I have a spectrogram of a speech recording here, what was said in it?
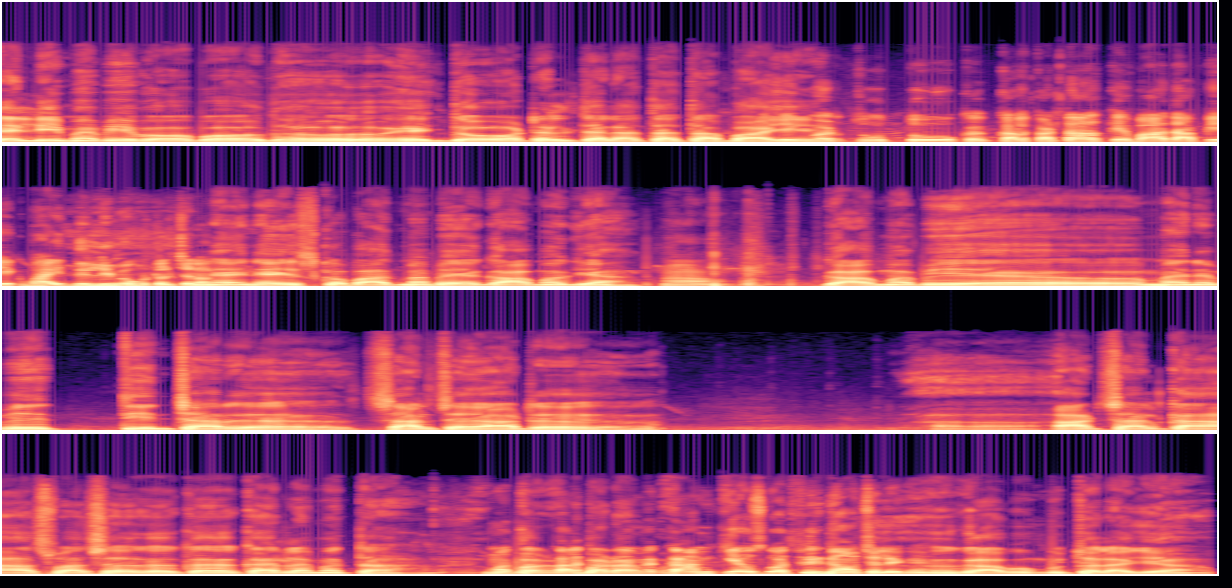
दिल्ली में भी वो बहुत एक दो होटल चलाता था अच्छा, भाई। तो, तो कलकत्ता के बाद आपके एक भाई दिल्ली में होटल चला नहीं नहीं इसको बाद में भी गाँव में गया। हाँ। गाँव में भी मैंने भी तीन चार साल से आठ आठ साल का आसपास कार्यालय में था। मतलब कलकत्ता में काम किया उसके बाद फिर गाँव चले गए? गाँव चला गया।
